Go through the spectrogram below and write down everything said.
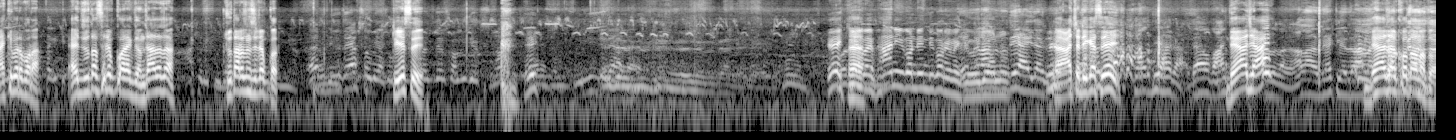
রাকিবের পরা এই জুতা সেটআপ কর একজন যা যা যা। জুতা একজন সেটআপ কর। ঠিক আছে এই কি হ্যাঁ। ভাই ফানি কন্টেন্ট করে নাকি ওই জন্য হ্যাঁ, আচ্ছা ঠিক আছে দেখা দেয়া যায়? দেখা যাক কথা না তো?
